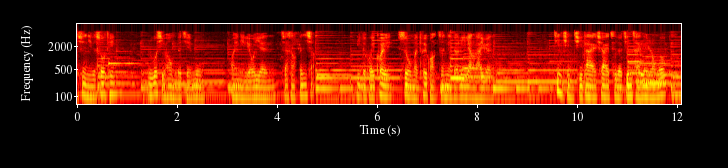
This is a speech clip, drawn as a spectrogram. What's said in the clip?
感谢你的收听。如果喜欢我们的节目，欢迎你留言加上分享。你的回馈是我们推广正念的力量来源。敬请期待下一次的精彩内容喽。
